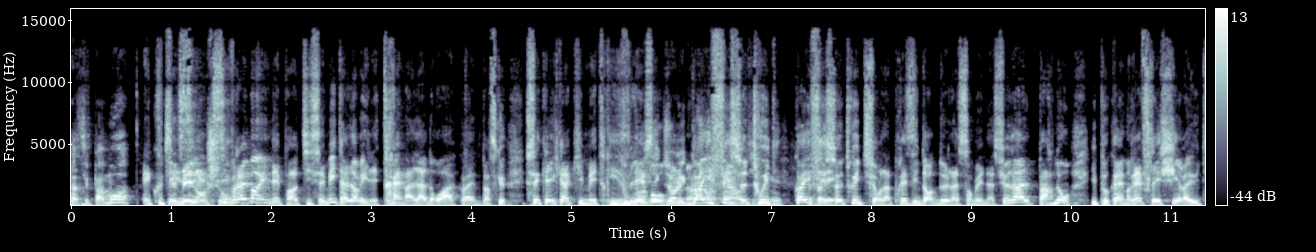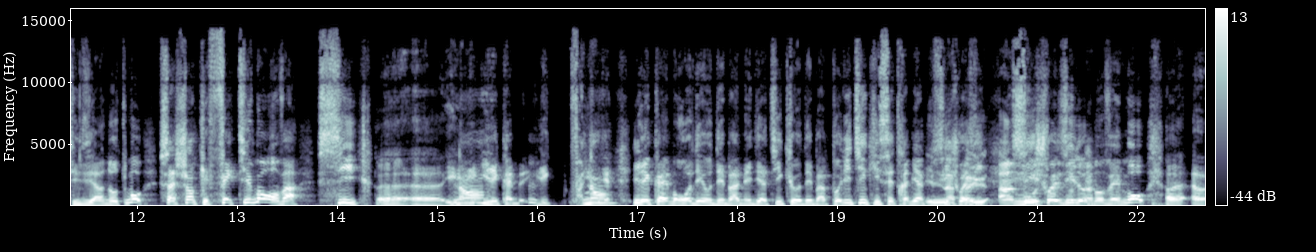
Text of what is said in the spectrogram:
Ça, c'est pas moi, Écoutez, c'est si, Mélenchon. si vraiment il n'est pas antisémite, alors il est très maladroit quand même, parce que c'est quelqu'un qui maîtrise Vous les mots. que Quand il fait ce tweet, quand il fait ce tweet sur la présidente de l'Assemblée nationale, pardon, il peut quand même réfléchir à utiliser un autre mot, sachant qu'effectivement on va, si euh, euh, il, Non. il est quand même, il est, enfin, Non. il est quand même rodé au débat médiatique et au débat politique. Il sait très bien que Il s'il n'a pas choisit, choisit le mauvais mot, euh, euh,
